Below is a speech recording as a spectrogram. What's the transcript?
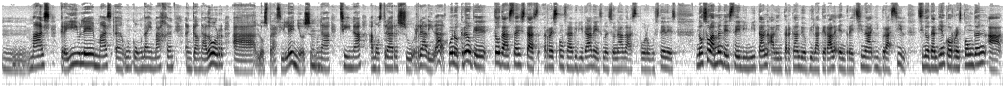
mm, más creíble, más eh, con una imagen encantador a los brasileños, una China a mostrar su realidad. Bueno, creo que todas estas responsabilidades mencionadas por ustedes no solamente se limitan al intercambio bilateral entre China y Brasil, sino también corresponden a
